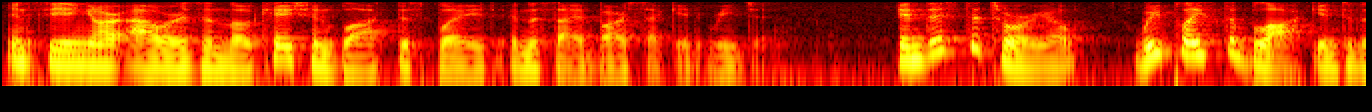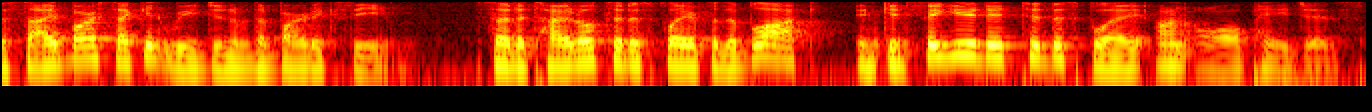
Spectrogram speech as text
and seeing our hours and location block displayed in the sidebar second region. In this tutorial, we placed a block into the sidebar second region of the Bartik theme, set a title to display for the block, and configured it to display on all pages.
